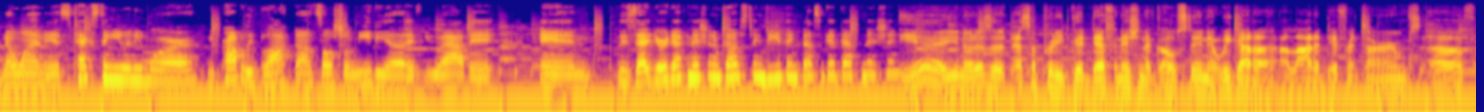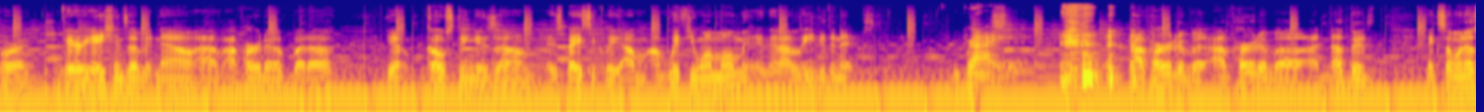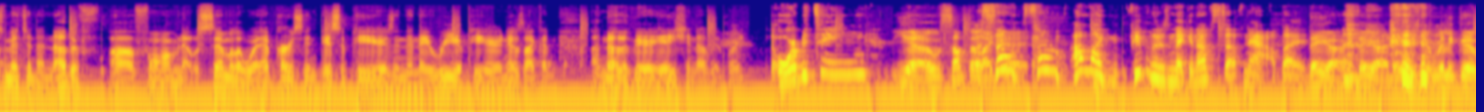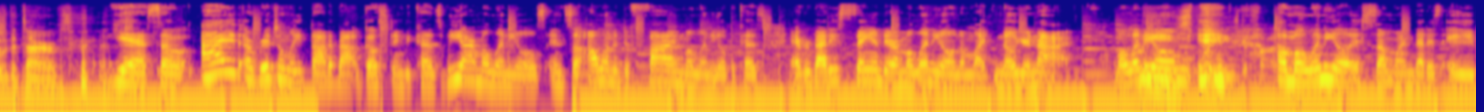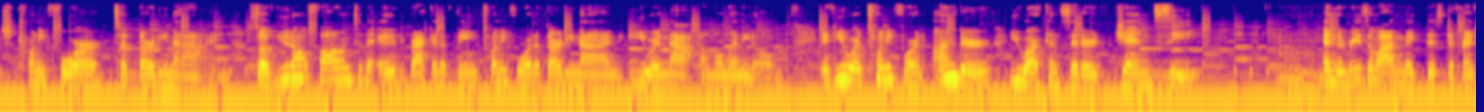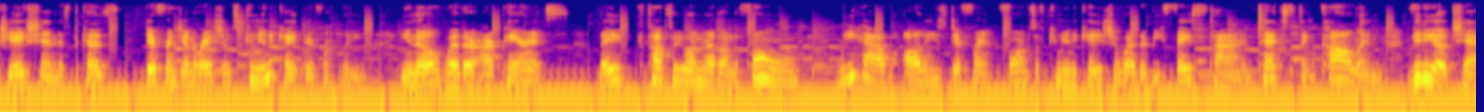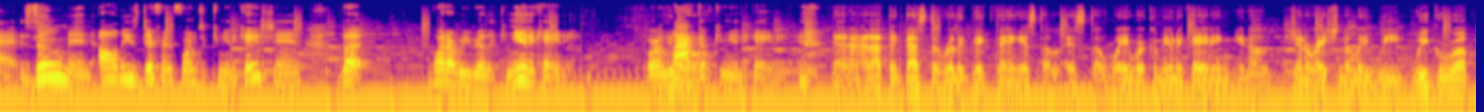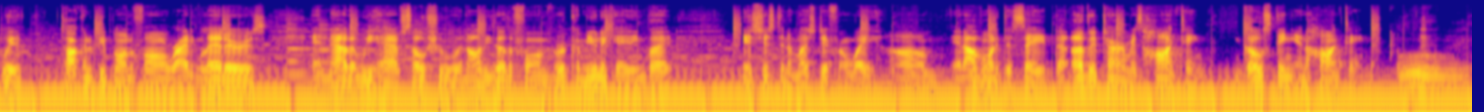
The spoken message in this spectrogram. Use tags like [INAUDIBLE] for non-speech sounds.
No one is texting you anymore. You probably blocked on social media if you have it. And is that your definition of ghosting? Do you think that's a good definition? Yeah, you know, there's a that's a pretty good definition of ghosting, and we got a, a lot of different terms uh, for variations of it now. I've, I've heard of, but uh, yeah, ghosting is um is basically I'm I'm with you one moment and then I leave you the next. Right. So, [LAUGHS] I've heard of a, I've heard of uh, another. I think someone else mentioned another uh, form that was similar, where that person disappears and then they reappear, and it was like a, another [LAUGHS] variation of it. But Orbiting. yeah, it was something like some, that. some. I'm like people are just making up stuff now, but [LAUGHS] They are, they are. They're getting really good with the terms. [LAUGHS] Yeah, so I originally thought about ghosting because we are millennials, and so I want to define millennial because everybody's saying they're a millennial, and I'm like, no, you're not. Millennial, please, [LAUGHS] please a millennial is someone that is aged 24 to 39. So if you don't fall into the age bracket of being 24 to 39, you are not a millennial. If you are 24 and under, you are considered Gen Z. Mm. And the reason why I make this differentiation is because different generations communicate differently. You know, whether our parents they talk to one another on the phone, we have all these different forms of communication, whether it be FaceTime, texting, calling, video chat, Zooming, all these different forms of communication. But what are we really communicating? Or You lack know, of communicating. [LAUGHS] and, I- and I think that's the really big thing. It's the it's the way we're communicating. You know, generationally, we we grew up with talking to people on the phone, writing letters, and now that we have social and all these other forms, we're communicating, but it's just in a much different way. Um, and I wanted to say the other term is haunting, ghosting, and haunting. Ooh.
